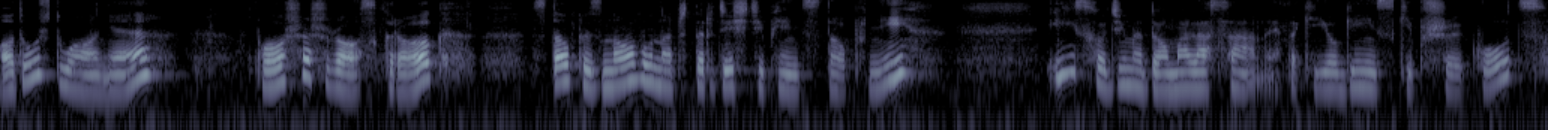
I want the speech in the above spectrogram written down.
Odłóż dłonie, poszerz rozkrok, stopy znowu na 45 stopni i schodzimy do malasany, taki jogiński przykład.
